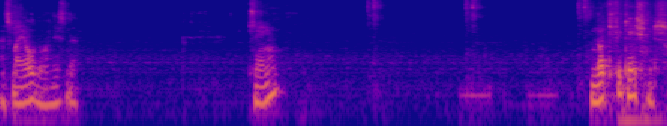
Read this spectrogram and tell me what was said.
That's my old one, isn't it? Okay. Notifications.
